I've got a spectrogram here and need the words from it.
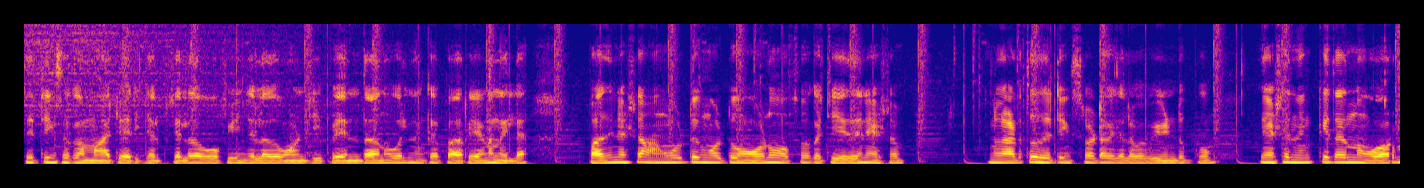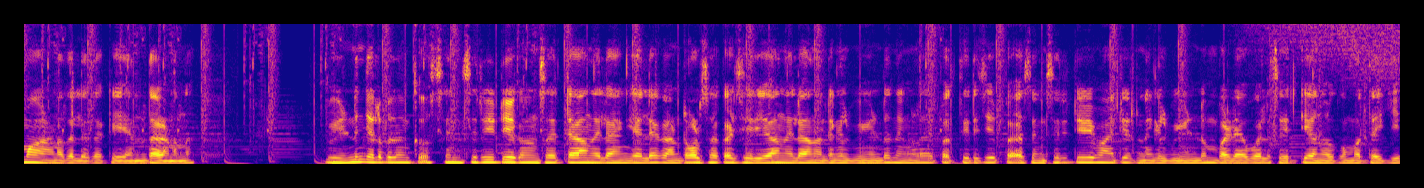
സെറ്റിങ്സ് ഒക്കെ മാറ്റുമായിരിക്കും. ചിലപ്പോൾ ചിലത് ഓഫ് ചെയ്യും ചിലത് ഓൺ ചെയ്യും. ഇപ്പോൾ എന്താണെന്ന് പോലും നിങ്ങൾക്ക് അറിയണമെന്നില്ല. അപ്പോൾ അതിനുശേഷം അങ്ങോട്ടും ഇങ്ങോട്ടും ഓണും ഓഫും ഒക്കെ ചെയ്തതിന് ശേഷം നിങ്ങൾ അടുത്ത സെറ്റിങ്സിലോട്ടൊക്കെ ചിലപ്പോൾ വീണ്ടും പോകും അതിനുശേഷം നിങ്ങൾക്ക് ഇതൊന്നും ഓർമ്മ കാണത്തില്ല ഇതൊക്കെ എന്താണെന്ന്. വീണ്ടും ചിലപ്പോൾ നിങ്ങൾക്ക് സെൻസിറ്റിവിറ്റി ഒക്കെ ഒന്ന് സെറ്റ് ആകുന്നില്ല എങ്കിൽ അല്ലെങ്കിൽ കൺട്രോൾസ് ഒക്കെ ശരിയാകുന്നില്ല എന്നുണ്ടെങ്കിൽ വീണ്ടും നിങ്ങൾ ഇപ്പോൾ തിരിച്ച് സെൻസിറ്റിവിറ്റി മാറ്റിയിട്ടുണ്ടെങ്കിൽ വീണ്ടും പഴയ പോലെ സെറ്റ് ചെയ്യാൻ നോക്കുമ്പോഴത്തേക്ക്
